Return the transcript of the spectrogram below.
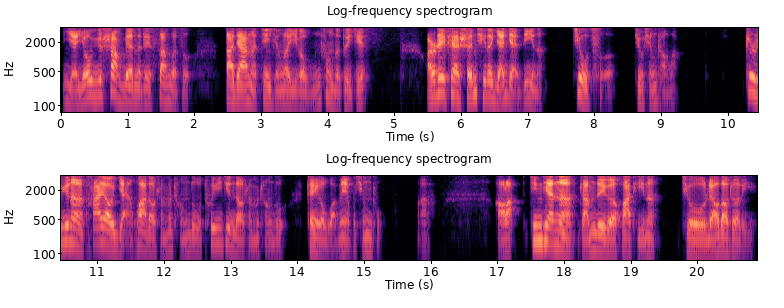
也由于上边的这三个字，大家呢进行了一个无缝的对接，而这片神奇的盐碱地呢，就此就形成了。至于呢，它要演化到什么程度，推进到什么程度，这个我们也不清楚啊。好了，今天呢，咱们这个话题呢。就聊到这里，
